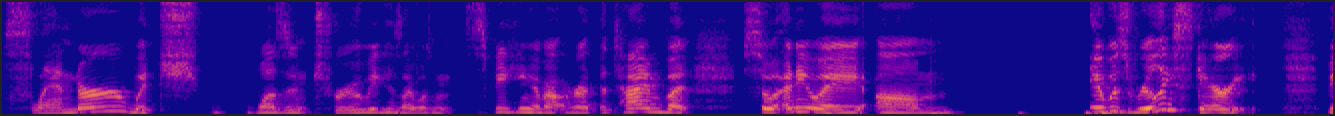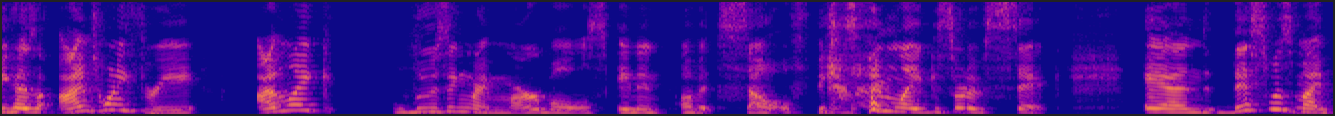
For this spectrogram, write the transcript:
slander which wasn't true because i wasn't speaking about her at the time but so anyway um it was really scary because i'm 23 i'm like losing my marbles in and of itself because i'm like sort of sick and this was my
